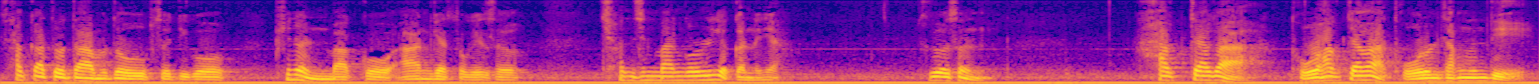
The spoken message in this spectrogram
삿갓도 다무도 없어지고, 피는 맞고, 안개 속에서 천신만고를 겪었느냐. 그것은 학자가, 도학자가 도를 닦는 뒤,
